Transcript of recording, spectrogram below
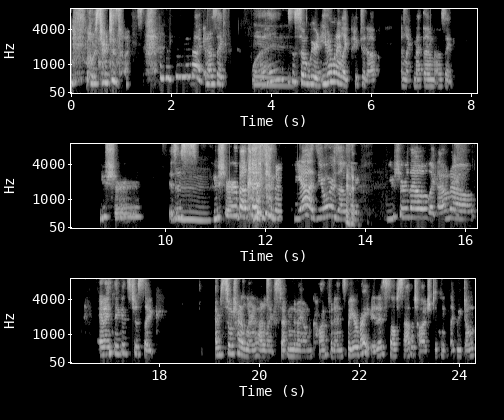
poster designs. I was like, back. And I was like, what? This is so weird. Even when I like picked it up and like met them, I was like, you sure? Is this mm. you sure about this? like, yeah, it's yours. I was like, you sure though? Like, I don't know. And I think it's just like I'm still trying to learn how to like step into my own confidence. But you're right, it is self-sabotage to think like we don't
